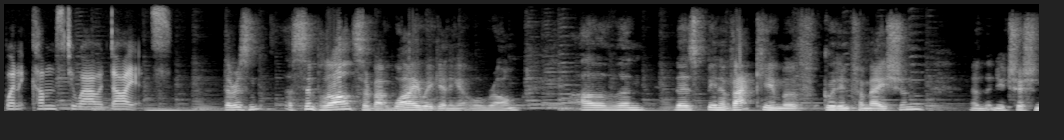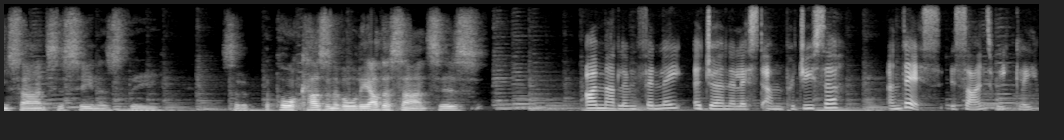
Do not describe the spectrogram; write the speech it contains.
when it comes to our diets? There isn't a simple answer about why we're getting it all wrong, other than there's been a vacuum of good information, and that nutrition science is seen as the sort of the poor cousin of all the other sciences. I'm Madeleine Finlay, a journalist and producer, and this is Science Weekly.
